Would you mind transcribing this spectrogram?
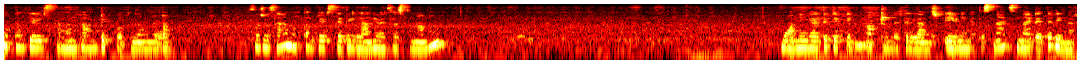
మొత్తం ప్లేట్స్ అంతా అంటుకుపోతుంది అనమాట సో చూసారా మొత్తం ప్లేట్స్ అయితే ఇలానే వేసేస్తున్నాను. మార్నింగ్ అయితే టిఫిన్ ఆఫ్టర్నూన్ అయితే లంచ్ ఈవినింగ్ అయితే స్నాక్స్ నైట్ అయితే డిన్నర్.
